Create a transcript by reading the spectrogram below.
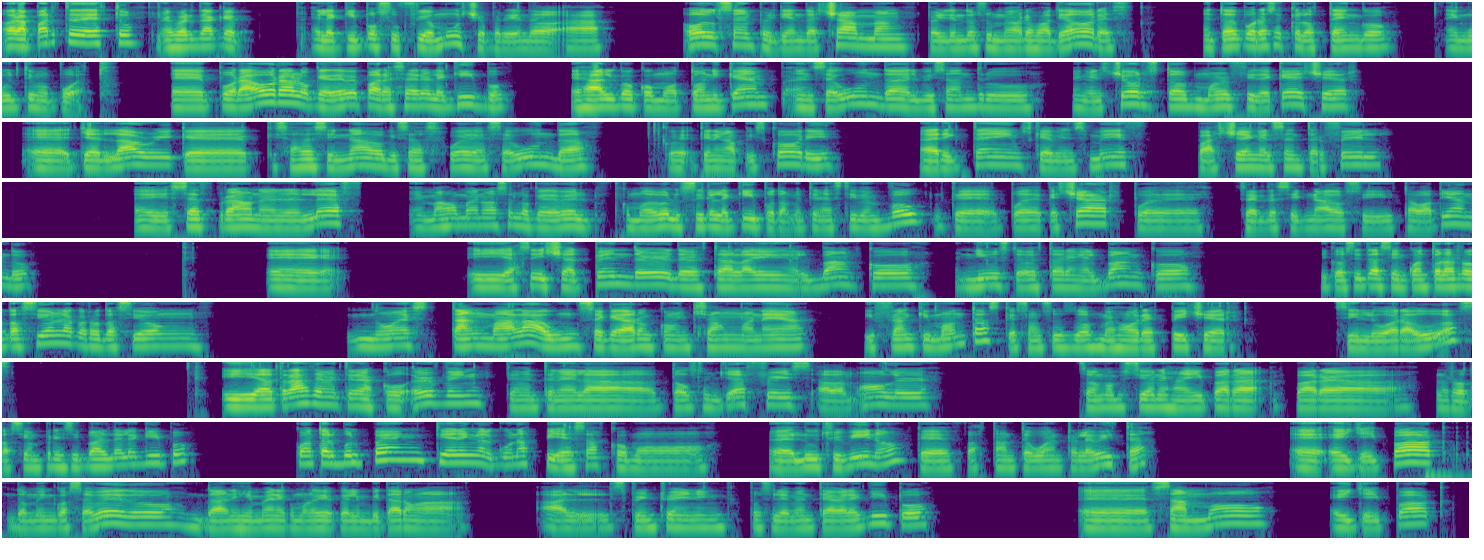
Ahora, aparte de esto, es verdad que el equipo sufrió mucho, perdiendo a Olsen, perdiendo a Chapman, perdiendo a sus mejores bateadores. Entonces, por eso es que los tengo en último puesto. Eh, por ahora, lo que debe parecer el equipo es algo como Tony Kemp en segunda, Elvis Andrew en el shortstop, Murphy de catcher. Eh, Jet Lowry, que quizás designado, quizás juegue en segunda. Tienen a Piscotti, Eric Thames, Kevin Smith, Pache en el center field. eh, Seth Brown en el left. Eh, más o menos eso es lo que debe, como debe lucir el equipo. También tiene Steven Vogt, que puede quechar, puede ser designado si está bateando. Eh, y así, Chad Pender debe estar ahí en el banco. News debe estar en el banco. Y cositas así. En cuanto a la rotación, la rotación no es tan mala. Aún se quedaron con Sean Manea y Frankie Montas, que son sus dos mejores pitchers sin lugar a dudas. Y atrás deben tener a Cole Irving, deben tener a Dalton Jeffries, Adam Oller. Son opciones ahí para, para la rotación principal del equipo. Cuanto al bullpen, tienen algunas piezas como eh, que es bastante buen relevista. Eh, AJ Park, Domingo Acevedo, Dani Jiménez, como le digo, que le invitaron a, al sprint training, posiblemente haga el equipo. Eh, Sam Moe, AJ Park.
